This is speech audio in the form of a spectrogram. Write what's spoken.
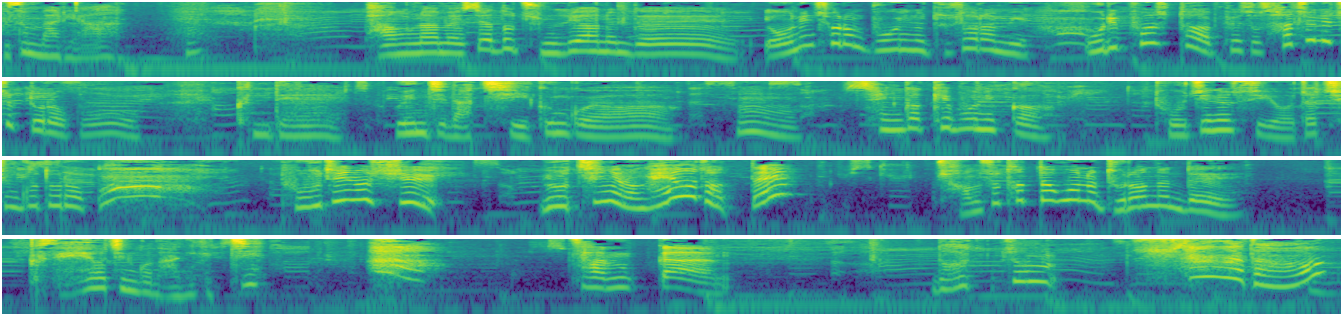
무슨 말이야? 박람회 셋도 준비하는데 연인처럼 보이는 두 사람이 우리 포스터 앞에서 사진을 찍더라고. 근데 왠지 낯이 익은 거야. 응. 생각해보니까 도진우 씨 여자친구더라고. 도진우 씨 여친이랑 헤어졌대? 잠수 탔다고는 들었는데 그새 헤어진 건 아니겠지? 잠깐. 너 좀 수상하다?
